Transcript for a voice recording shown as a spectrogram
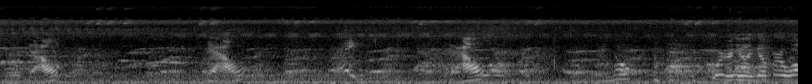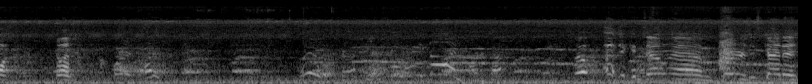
Sit down. Down. Hey. Down. Nope. Porter, you wanna go for a walk? Come on. Porter, Porter. So, as you can tell, um, Porter's just kind of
